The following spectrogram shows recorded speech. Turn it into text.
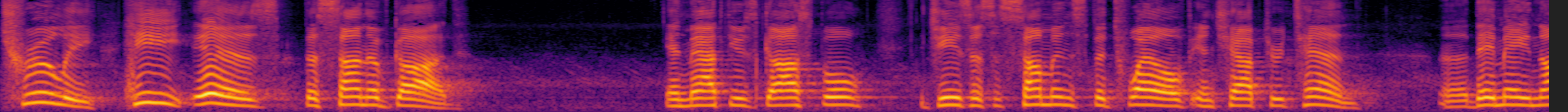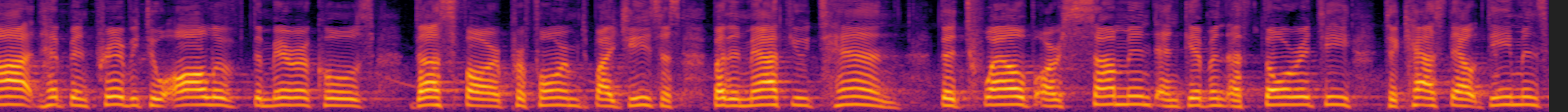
Truly, he is the Son of God. In Matthew's Gospel, Jesus summons the 12 in chapter 10. Uh, they may not have been privy to all of the miracles thus far performed by Jesus, but in Matthew 10, the 12 are summoned and given authority to cast out demons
